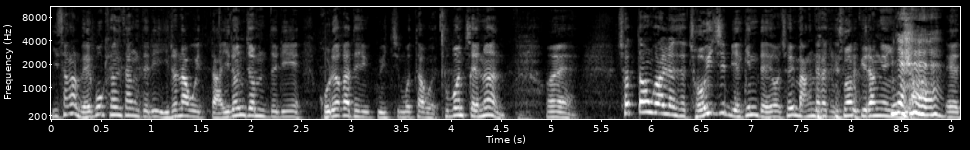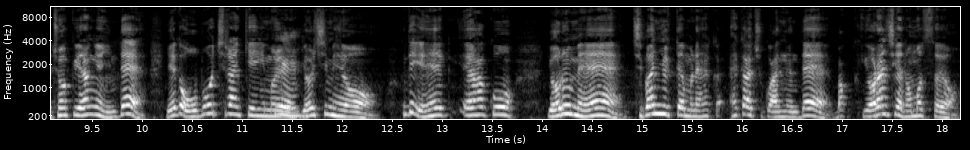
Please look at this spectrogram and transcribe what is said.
이상한 왜곡 현상들이 일어나고 있다. 이런 점들이 고려가 되고 있지 못하고요. 두 번째는 예, 셧다운 관련해서 저희 집 얘긴데요. 저희 막내가 지금 중학교 1학년입니다. 네. 예, 중학교 1학년인데 얘가 오버워치라는 게임을 네. 열심히 해요. 근데 얘, 얘하고 여름에 집안일 때문에 해, 해가지고 왔는데 막 11시가 넘었어요.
